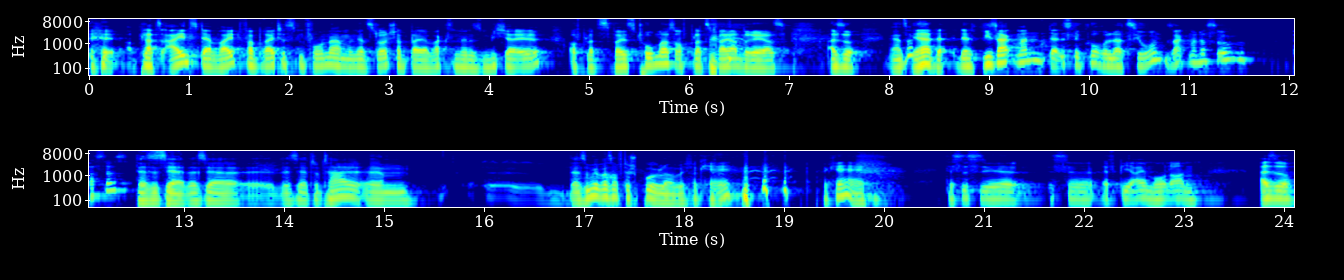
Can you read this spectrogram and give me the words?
Platz 1 der weit verbreitetsten Vornamen in ganz Deutschland bei Erwachsenen ist Michael, auf Platz 2 ist Thomas, auf Platz 3 Andreas. Also, Ernsthaft? ja, da, da, wie sagt man, da ist eine Korrelation, sagt man das so? Passt das? Das ist ja, das ist ja, das ist ja total, ähm, äh, da sind wir was auf der Spur, glaube ich. Okay. Okay. Das ist, äh, ist äh, FBI-Mode on. Also,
